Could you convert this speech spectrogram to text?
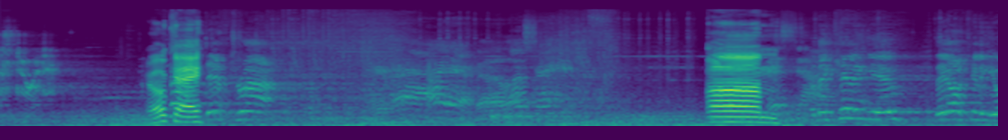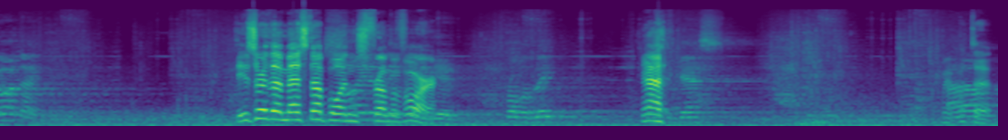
Just do it. Okay. Um... Are they killing you? They are killing you, aren't they? These are the messed up ones from before. you, Probably. Yeah. I guess. Wait, what the? Um,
